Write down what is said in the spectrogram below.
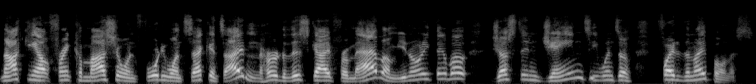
knocking out Frank Camacho in 41 seconds. I hadn't heard of this guy from Adam. You know anything about Justin James? He wins a fight of the night bonus.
